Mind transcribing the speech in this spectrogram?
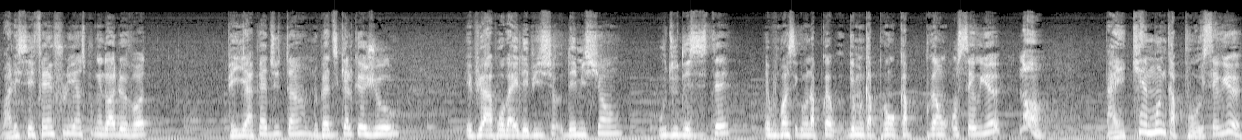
ou alese fe influence pou gen doa de vote. Peyi a pet du tan, nou pet di kelke joun, Et puis après, des démission ou du désister. Et vous pensez qu'on a prend au sérieux? Non. Pas aucun monde qui prend au sérieux.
